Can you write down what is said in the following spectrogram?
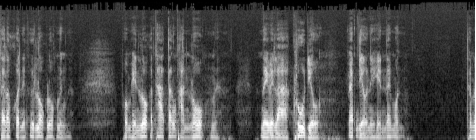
แต่ละคนนี่คือโลกโลกหนึ่ง ผมเห็นโลกธาตุตั้งพันโลก ในเวลาครู่เดียวแป๊บเดียวนี่เห็นได้หมดทำไม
